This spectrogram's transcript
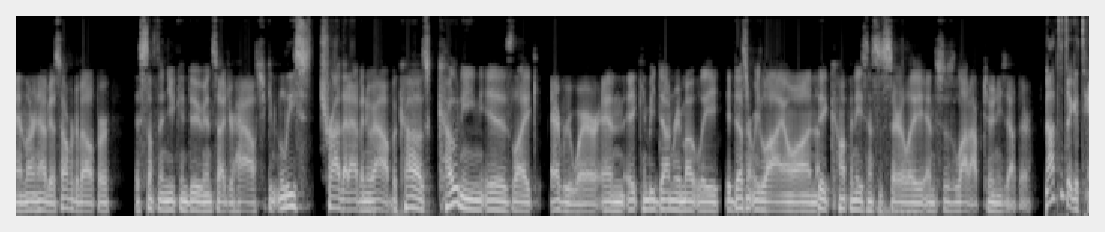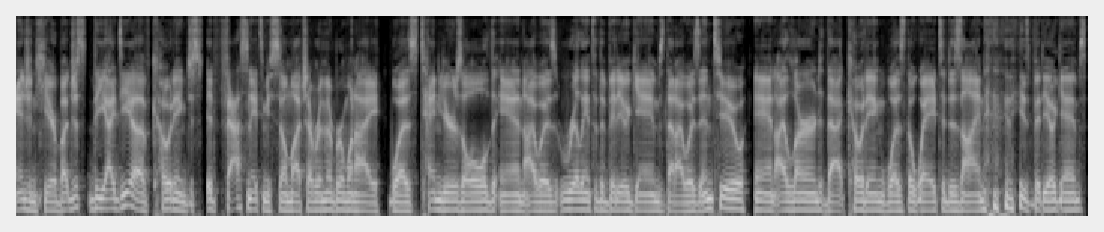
and learning how to be a software developer, is something you can do inside your house. You can at least try that avenue out because coding is like everywhere and it can be done remotely. It doesn't rely on big companies necessarily. And there's a lot of opportunities out there. Not to take a tangent here, but just the idea of coding just it fascinates me so much. I remember when I was 10 years old and I was really into the video games that I was into and I learned that coding was the way to design these video games.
